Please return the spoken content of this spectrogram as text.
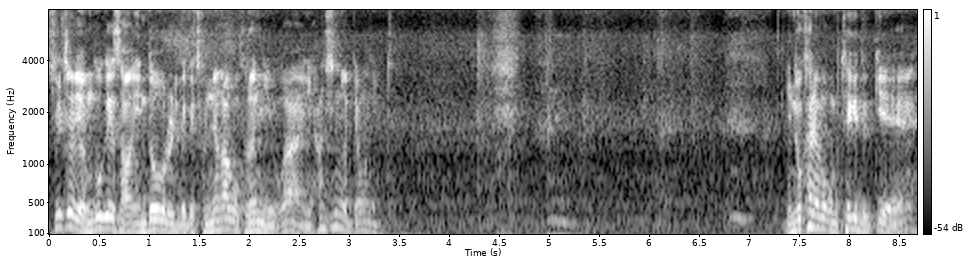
실제로 영국에서 인도를 이렇게 점령하고 그런 이유가 이 향신료 때문입니다. 인도 카레 먹으면 되게 느끼해.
